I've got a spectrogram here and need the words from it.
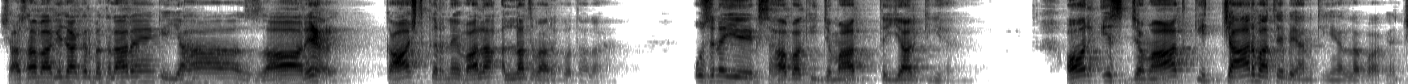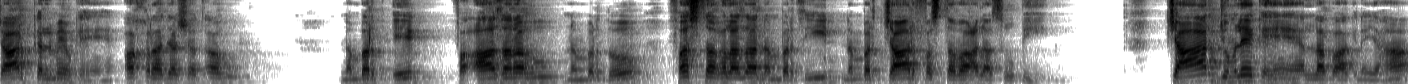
شاہ صاحب آگے جا کر بتلا رہے ہیں کہ یہاں زارع کاشت کرنے والا اللہ تبارک و تعالیٰ ہے۔ اس نے یہ ایک صحابہ کی جماعت تیار کی ہے۔ اور اس جماعت کی چار باتیں بیان کی ہیں، اللہ پاک نے چار کلمے کہے ہیں۔ اخراجہ شطح نمبر ایک فعضرہ نمبر دو فسط نمبر تین، نمبر چار فسط و سوقی۔ چار جملے کہے ہیں، اللہ پاک نے یہاں۔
